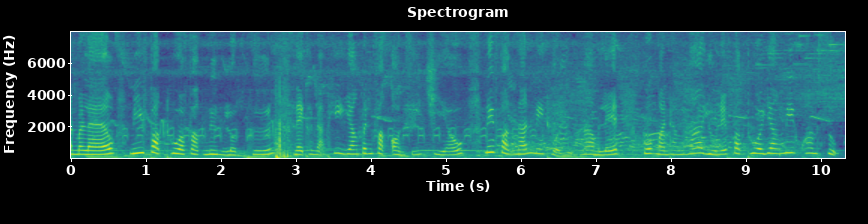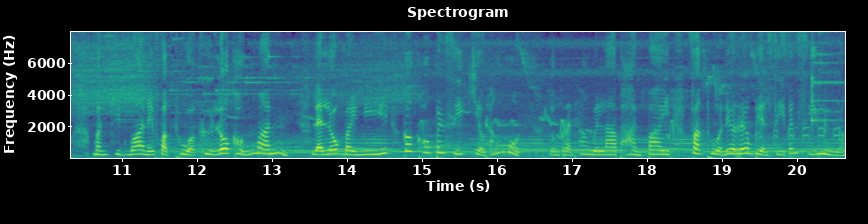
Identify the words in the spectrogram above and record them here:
านมาแล้ว มีฝักถั่วฝักหนึ่งหล่นพื้น ในขณะที่ยังเป็นฝักอ่อนสีเขียว ในฝักนั้นมีถั่วอยู่ห้าเมล็ด พวกมันทั้งห้าอยู่ในฝักถั่วอย่างมีความสุข มันคิดว่าในฝักถั่วคือโลกของมัน และโลกใบนี้ก็คงเป็นสีเขียวทั้งหมด จนกระทั่งเวลาผ่านไป ฝักถั่วได้เริ่มเปลี่ยนสีเป็นสีเหลือง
